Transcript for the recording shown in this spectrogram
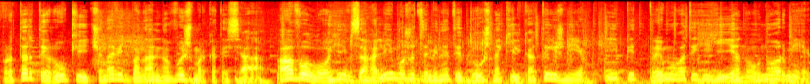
протерти руки чи навіть банально вишмаркатися. А вологі взагалі можуть замінити душ на кілька тижнів і підтримувати гігієну у нормі.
